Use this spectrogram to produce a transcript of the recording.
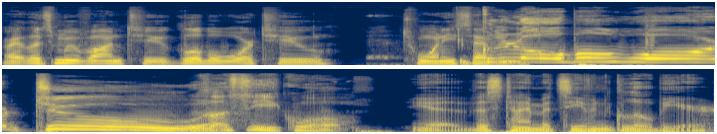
All right, let's move on to Global War II 27. Global War II! the sequel. Yeah, this time it's even globier.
